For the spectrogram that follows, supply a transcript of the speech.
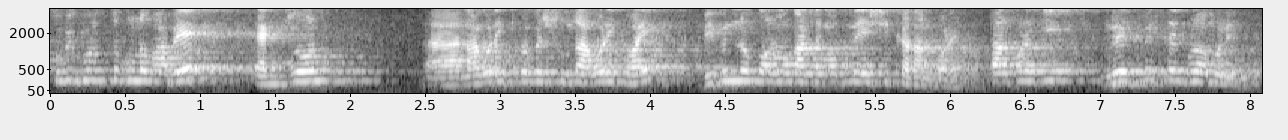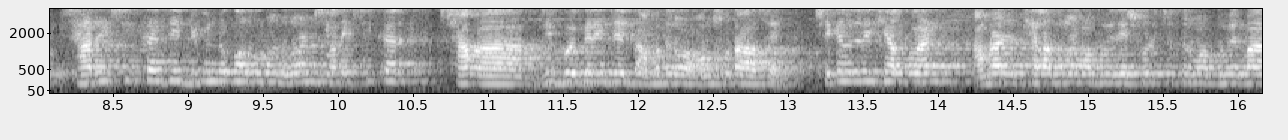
খুবই গুরুত্বপূর্ণভাবে একজন নাগরিক কীভাবে সুনাগরিক হয়? বিভিন্ন কর্মকাণ্ডের মাধ্যমে এই শিক্ষাদান করে। তারপরে কি? নেতৃত্বের গুণাবলী। শারীরিক শিক্ষার যে বিভিন্ন কর্মকাণ্ড, ধরেন শারীরিক শিক্ষার জীব বৈজ্ঞানিক যে আমাদের অংশটা আছে, সেখানে যদি খেয়াল করেন, আমরা খেলাধুলার মাধ্যমে যে শরীরচর্চার মাধ্যমে বা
